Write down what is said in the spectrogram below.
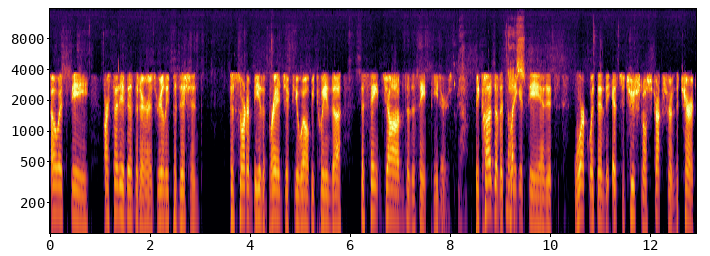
OSV, our Sunday visitor, is really positioned to sort of be the bridge, if you will, between the the St. John's and the St. Peter's, Yeah. because of its Nice. legacy and its work within the institutional structure of the church,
